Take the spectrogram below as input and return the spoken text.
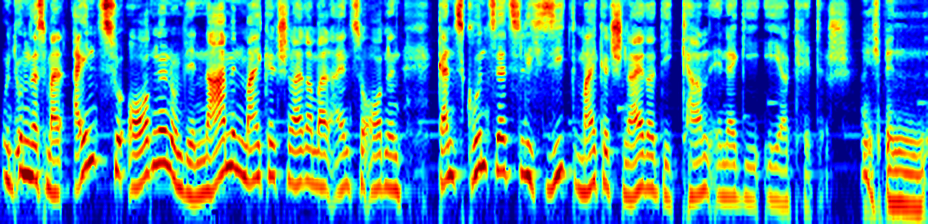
Und um das mal einzuordnen, um den Namen Michael Schneider mal einzuordnen, ganz grundsätzlich sieht Michael Schneider die Kernenergie eher kritisch. Ich bin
